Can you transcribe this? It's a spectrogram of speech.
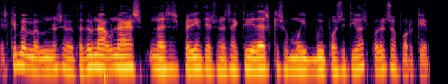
es que me, me- no sé, me parece una- unas, unas experiencias, unas actividades que son muy, muy positivas por eso, porque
